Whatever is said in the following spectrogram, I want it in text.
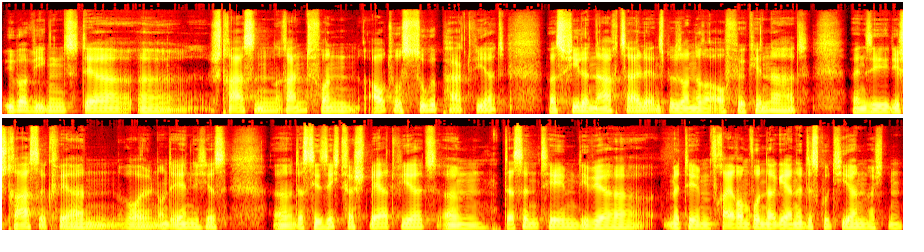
überwiegend der äh, Straßenrand von Autos zugeparkt wird, was viele Nachteile, insbesondere auch für Kinder hat, wenn sie die Straße queren wollen und ähnliches, äh, dass die Sicht versperrt wird. Ähm, das sind Themen, die wir mit dem Freiraumwunder gerne diskutieren möchten.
